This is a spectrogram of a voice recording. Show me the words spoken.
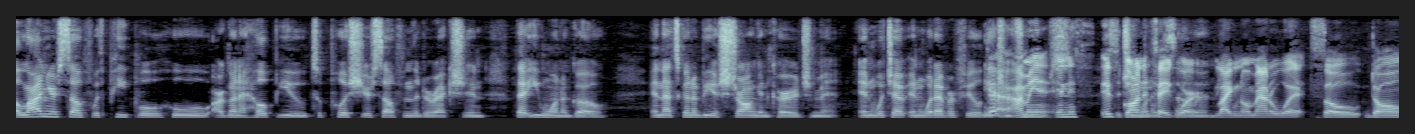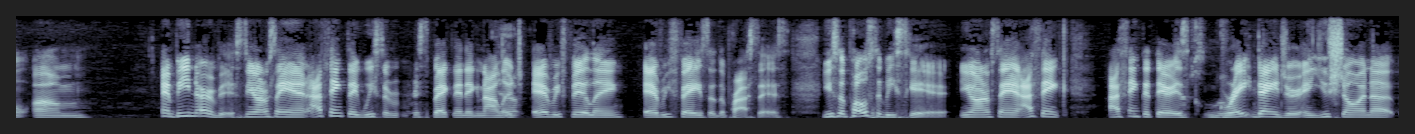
align yourself with people who are going to help you to push yourself in the direction that you want to go and that's going to be a strong encouragement in whichever in whatever field that Yeah, I mean, and it's it's going to take work, in. like no matter what. So don't um and be nervous. You know what I'm saying? I think that we should respect and acknowledge Yep. every feeling, every phase of the process. You're supposed to be scared. You know what I'm saying? I think I think that there is great danger in you showing up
